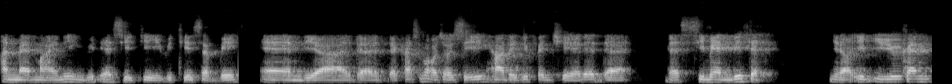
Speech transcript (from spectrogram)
unmanned mining with SCG, which is a big, and the, uh, the, the customer also seeing how they differentiated the, the cement business. You know, if you can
